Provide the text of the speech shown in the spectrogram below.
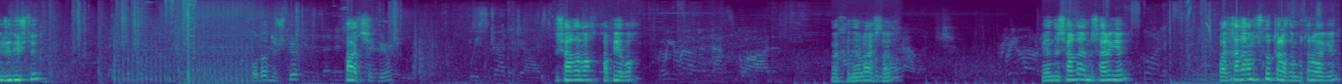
Biri düştü. O da düştü. Kaç. Dışarıda bak. Kapıya bak. Makine açtılar. Ben dışarıdayım dışarı gel. Başka takım sıkıyor taraftan bu tarafa gel.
